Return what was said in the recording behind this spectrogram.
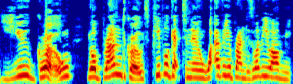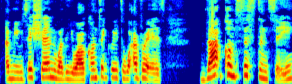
you grow, your brand grows, people get to know whatever your brand is, whether you are a musician, whether you are a content creator, whatever it is, that consistency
